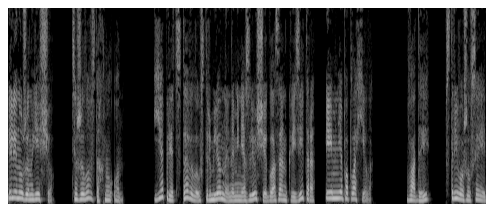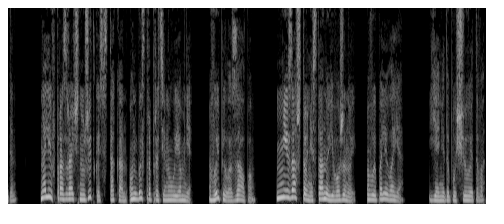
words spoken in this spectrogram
Или нужен еще?» Тяжело вздохнул он. Я представила устремленные на меня злющие глаза инквизитора, и мне поплохело. «Воды?» — встревожился Эйден. Налив прозрачную жидкость в стакан, он быстро протянул ее мне. Выпила залпом. «Ни за что не стану его женой», — выпалила я. «Я не допущу этого.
